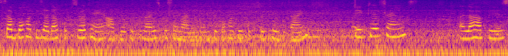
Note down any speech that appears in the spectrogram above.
सब बहुत ही ज़्यादा खूबसूरत हैं। आप लोगों को प्राइस पसंद के इनके बहुत ही खूबसूरत डिज़ाइन टेक केयर फ्रेंड्स अल्लाह हाफिज़।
